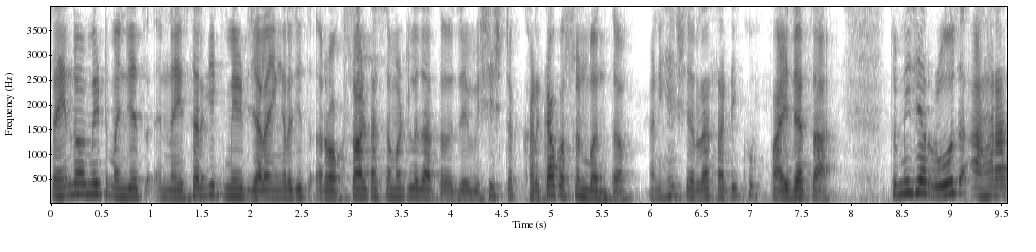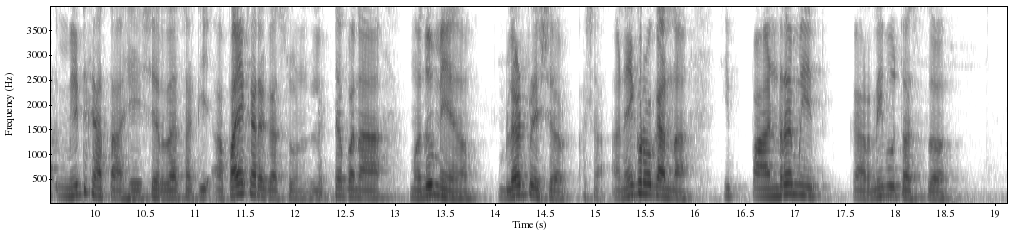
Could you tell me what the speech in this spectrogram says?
सैंधव मीठ म्हणजेच नैसर्गिक मीठ ज्याला इंग्रजीत रॉकसॉल्ट असं म्हटलं जातं जे विशिष्ट खडकापासून बनतं आणि हे शरीरासाठी खूप फायद्याचं आहे. तुम्ही जे रोज आहारात मीठ खाता हे शरीरासाठी अपायकारक असून लठ्ठपणा मधुमेह ब्लड प्रेशर अशा अनेक रोगांना ही पांढरं मीठ कारणीभूत असतं.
